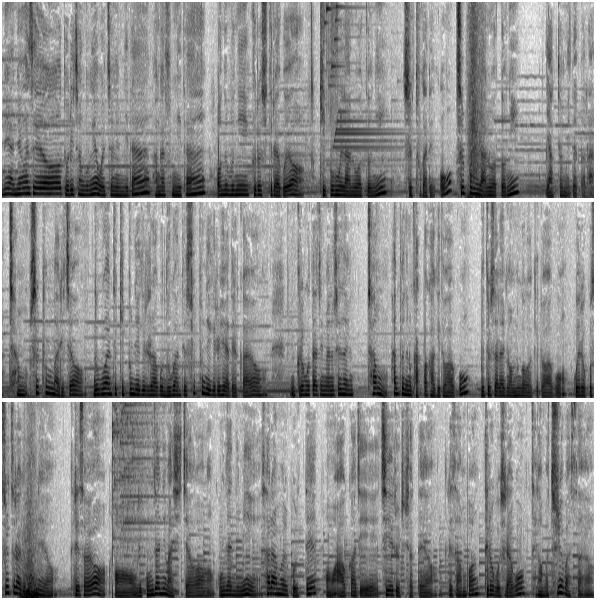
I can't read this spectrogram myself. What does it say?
네, 안녕하세요. 도리천궁의 월정입니다. 반갑습니다. 어느 분이 그러시더라고요. 기쁨을 나누었더니 질투가 되고, 슬픔을 나누었더니 약점이 되더라. 참 슬픈 말이죠. 누구한테 기쁜 얘기를 하고 누구한테 슬픈 얘기를 해야 될까요? 그런 거 따지면 세상이 참 한편으로는 각박하기도 하고 믿을 사람이 없는 것 같기도 하고 외롭고 쓸쓸하기도 하네요. 그래서요, 어, 우리 공자님 아시죠? 공자님이 사람을 볼때 어, 아홉 가지 지혜를 주셨대요. 그래서 한번 들어보시라고 제가 한번 추려봤어요.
